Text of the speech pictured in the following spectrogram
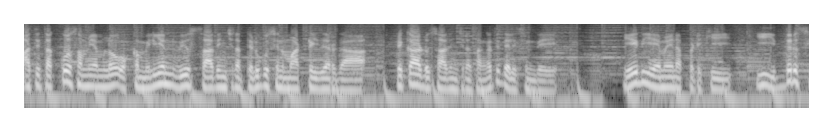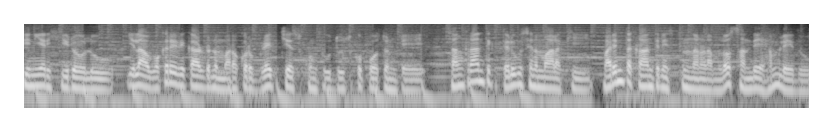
అతి తక్కువ సమయంలో ఒక మిలియన్ వ్యూస్ సాధించిన తెలుగు సినిమా టీజర్గా రికార్డు సాధించిన సంగతి తెలిసిందే. ఏది ఏమైనప్పటికీ ఈ ఇద్దరు సీనియర్ హీరోలు ఇలా ఒకరి రికార్డును మరొకరు బ్రేక్ చేసుకుంటూ దూసుకుపోతుంటే సంక్రాంతికి తెలుగు సినిమాలకి మరింత క్రాంతినిస్తుందనడంలో సందేహం లేదు.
